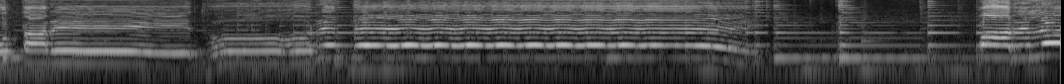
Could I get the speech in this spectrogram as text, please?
ও তারে ধরতে পারলে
